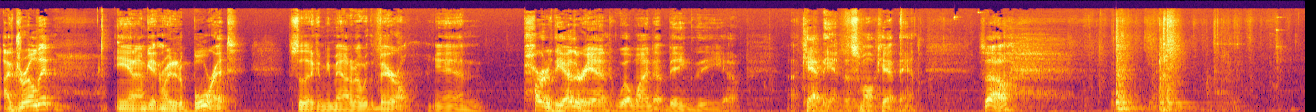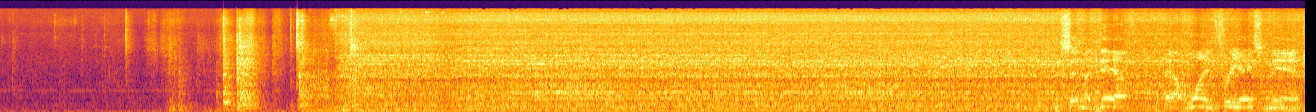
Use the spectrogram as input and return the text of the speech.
I've drilled it and I'm getting ready to bore it so that it can be mounted over the barrel. And part of the other end will wind up being the uh, uh, cap band, a small cap band. So set my depth about and three eighths of an inch.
